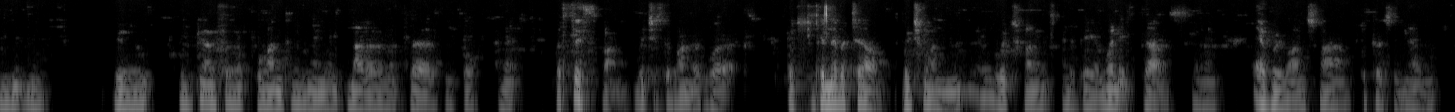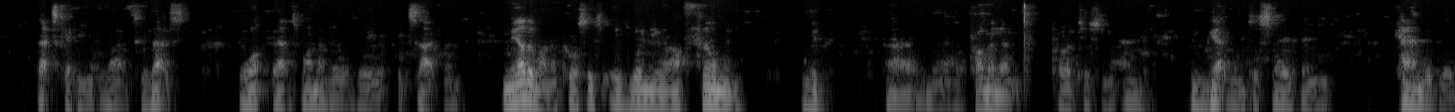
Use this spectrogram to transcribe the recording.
you, you, you go for, one thing and another and a third and fourth, and the fifth one, which is the one that works. But you can never tell which one which one it's going to be, and when it does, you know, everyone smiles because you know that's getting it right. So that's what that's one of the, the excitement. And the other one, of course, is, is when you are filming with uh, know, a prominent politician and you get them to say things candidly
